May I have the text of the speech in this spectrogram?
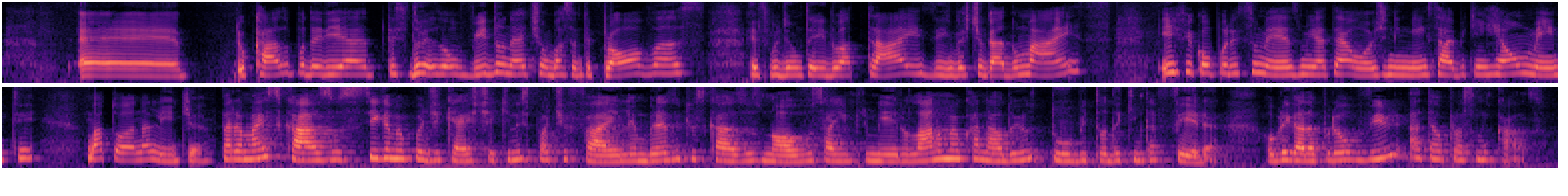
É, o caso poderia ter sido resolvido, né? Tinham bastante provas, eles podiam ter ido atrás e investigado mais. E ficou por isso mesmo, e até hoje ninguém sabe quem realmente matou a Ana Lídia. Para mais casos, siga meu podcast aqui no Spotify. Lembrando que os casos novos saem primeiro lá no meu canal do YouTube toda quinta-feira. Obrigada por ouvir, até o próximo caso.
